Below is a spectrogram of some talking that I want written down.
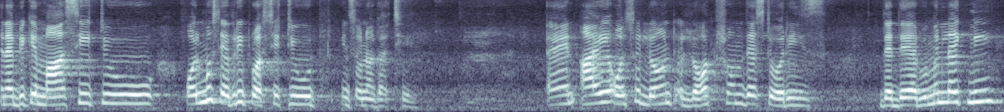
and I became Masi to almost every prostitute in Sonagachi. And I also learned a lot from their stories that they are women like me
